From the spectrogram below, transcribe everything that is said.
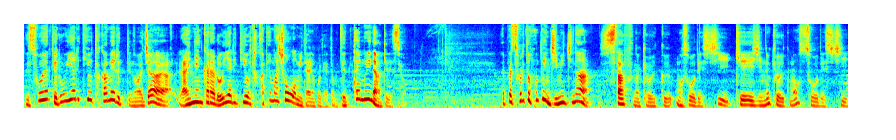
でそうやってロイヤリティを高めるっていうのはじゃあ来年からロイヤリティを高めましょうみたいなことやっても絶対無理なわけですよ。やっぱりそれって本当に地道なスタッフの教育もそうですし経営陣の教育もそうですし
